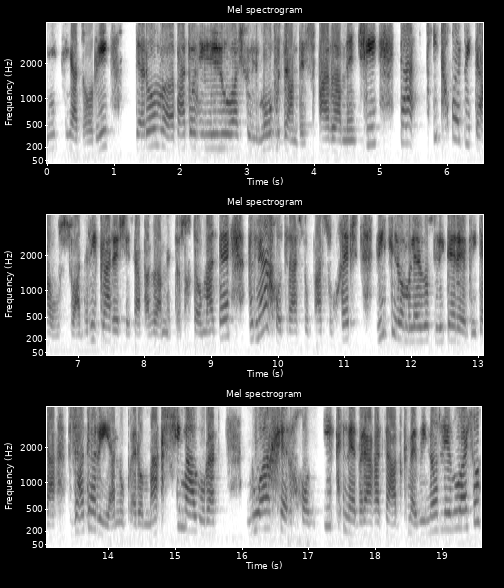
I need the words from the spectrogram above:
ინიციატორი რომ ბატონი ლილუაშვილი მობრძანდეს პარლამენტში და კითხვები დაუსვათ რიგარეშე საპარლამენტო ხდომაზე, ვნახოთ რას უპასუხებს, ვიცი რომ ლელოს ლიდერები და ბზადარიან უკვე რომ მაქსიმალურად მოახერხონ იქნებ რაღაცა ათქმები ნოლილუაშოს.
